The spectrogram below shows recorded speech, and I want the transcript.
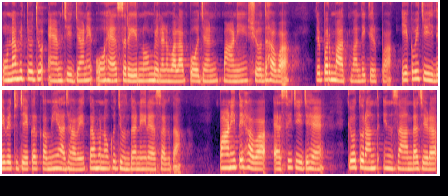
ਉਹਨਾਂ ਵਿੱਚੋਂ ਜੋ ਅਹਿਮ ਚੀਜ਼ਾਂ ਨੇ, ਉਹ ਹੈ ਸਰੀਰ ਨੂੰ ਮਿਲਣ ਵਾਲਾ ਭੋਜਨ, ਪਾਣੀ, ਸ਼ੁੱਧ ਹਵਾ ਤੇ ਪਰਮਾਤਮਾ ਦੀ ਕਿਰਪਾ। ਇੱਕ ਵੀ ਚੀਜ਼ ਦੇ ਵਿੱਚ ਜੇਕਰ ਕਮੀ ਆ ਜਾਵੇ, ਤਾਂ ਮਨੁੱਖ ਜਿਉਂਦਾ ਨਹੀਂ ਰਹਿ ਸਕਦਾ। ਪਾਣੀ ਤੇ ਹਵਾ ਐਸੀ ਚੀਜ਼ ਹੈ ਕਿ ਉਹ ਤੁਰੰਤ ਇਨਸਾਨ ਦਾ ਜਿਹੜਾ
